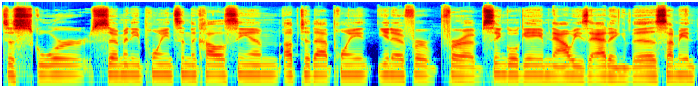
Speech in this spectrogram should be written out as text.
to score so many points in the Coliseum up to that point. You know, for for a single game. Now he's adding this. I mean,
